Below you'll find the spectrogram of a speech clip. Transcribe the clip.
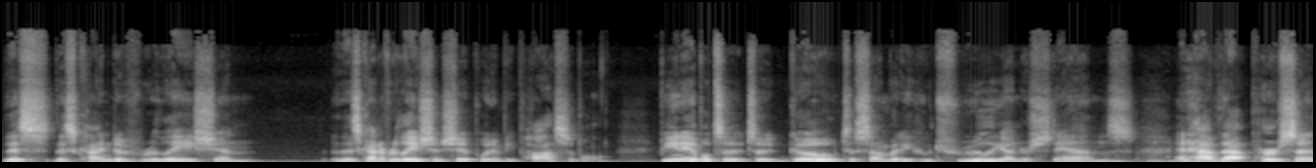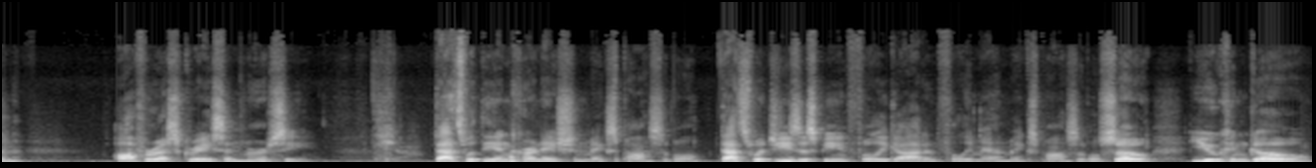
this this kind of relation this kind of relationship wouldn't be possible. Being able to, to go to somebody who truly understands and have that person offer us grace and mercy. That's what the incarnation makes possible. That's what Jesus being fully God and fully man makes possible. So you can go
